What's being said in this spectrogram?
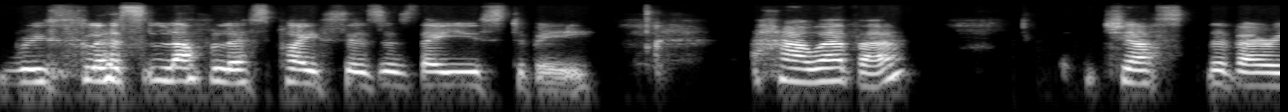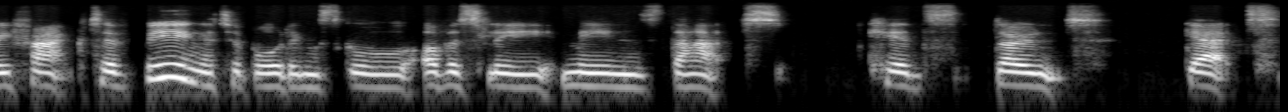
ruthless, loveless places as they used to be. However, just the very fact of being at a boarding school obviously means that kids don't get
